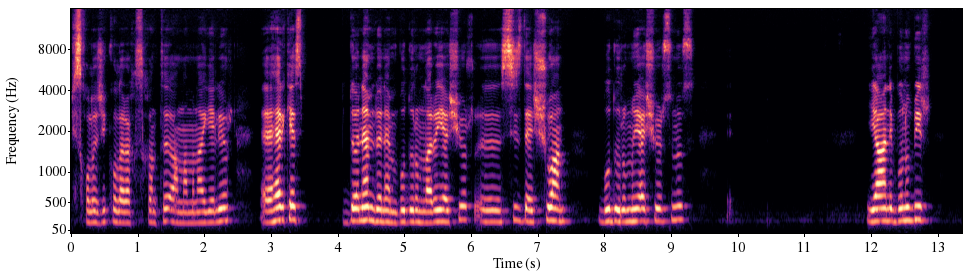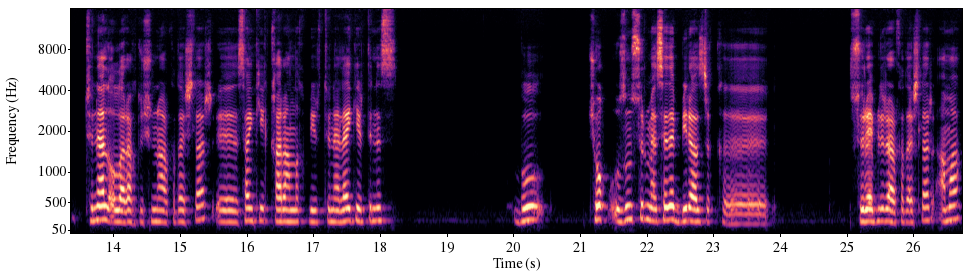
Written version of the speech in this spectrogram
psikolojik olarak sıkıntı anlamına geliyor. Herkes dönem dönem bu durumları yaşıyor. Siz de şu an bu durumu yaşıyorsunuz. Yani bunu bir tünel olarak düşünün arkadaşlar. Ee, sanki karanlık bir tünele girdiniz. Bu çok uzun sürmese de birazcık e, sürebilir arkadaşlar. Ama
